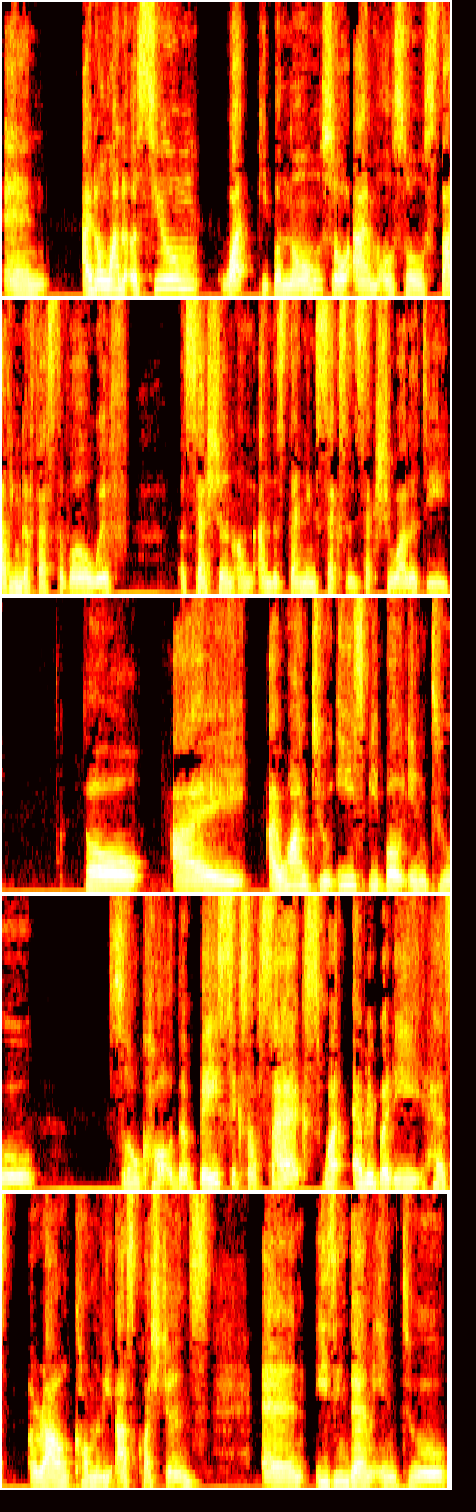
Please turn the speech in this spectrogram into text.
And I don't want to assume what people know. So I'm also starting the festival with a session on understanding sex and sexuality. So I I want to ease people into so-called the basics of sex, what everybody has around commonly asked questions, and easing them into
